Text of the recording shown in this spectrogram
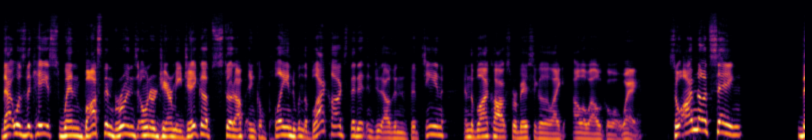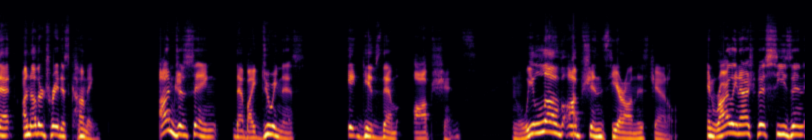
That was the case when Boston Bruins owner Jeremy Jacobs stood up and complained when the Blackhawks did it in 2015, and the Blackhawks were basically like, LOL, go away. So I'm not saying that another trade is coming. I'm just saying that by doing this, it gives them options. And we love options here on this channel. And Riley Nash this season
